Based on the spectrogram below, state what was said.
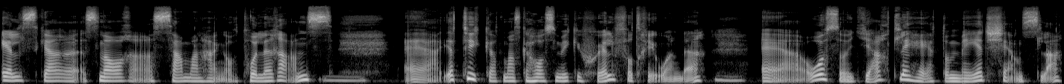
älskar snarare sammanhang av tolerans. Mm. Eh, jag tycker att man ska ha så mycket självförtroende eh, och också hjärtlighet och medkänsla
